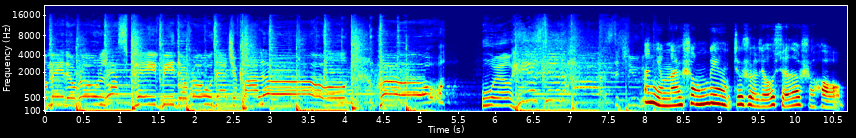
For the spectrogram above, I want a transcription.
Uh, may the road less paved be the road that you follow. Well, here's to the hearts that you 那你们生病就是留学的时候，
